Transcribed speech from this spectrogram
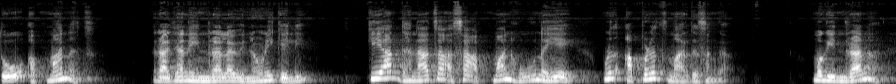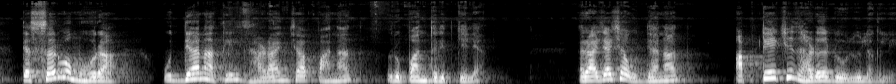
तो अपमानच. राजाने इंद्राला विनवणी केली की या धनाचा असा अपमान होऊ नये म्हणून आपणच मार्ग सांगा. मग इंद्रानं त्या सर्व मोहरा उद्यानातील झाडांच्या पानात रूपांतरित केल्या. राजाच्या उद्यानात आपट्याची झाडं डोलू लागली.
